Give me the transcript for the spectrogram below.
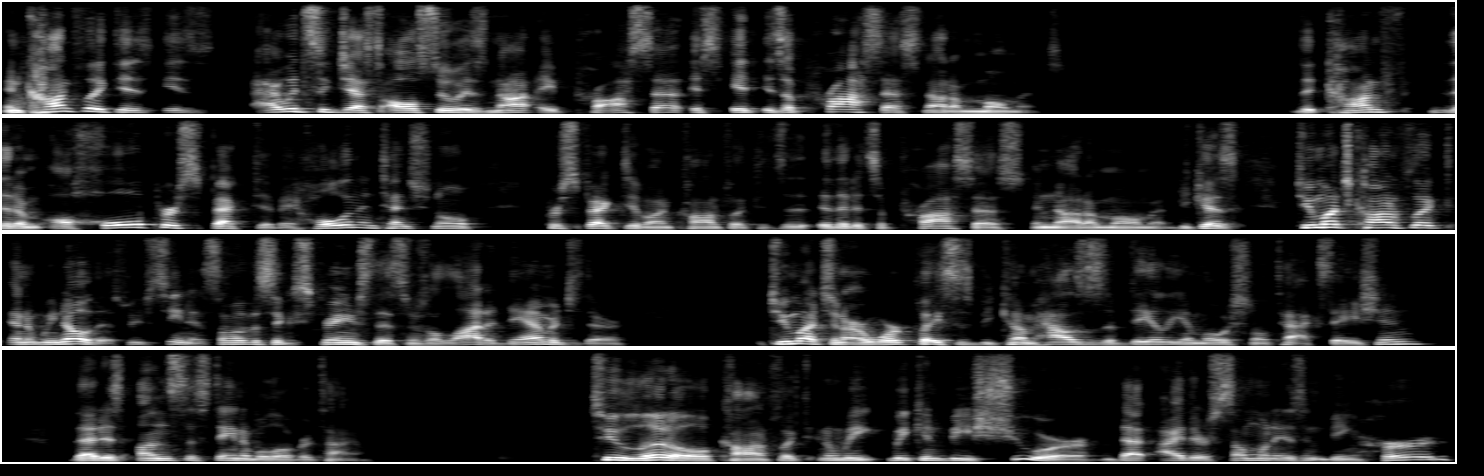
And conflict is is I would suggest also is not a process. It's, it is a process, not a moment. That conf that a, whole perspective, a whole and intentional perspective on conflict is that it's a process and not a moment. Because too much conflict, and we know this, we've seen it. Some of us experience this. There's a lot of damage there. Too much in our workplaces become houses of daily emotional taxation that is unsustainable over time too little conflict and we we can be sure that either someone isn't being heard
